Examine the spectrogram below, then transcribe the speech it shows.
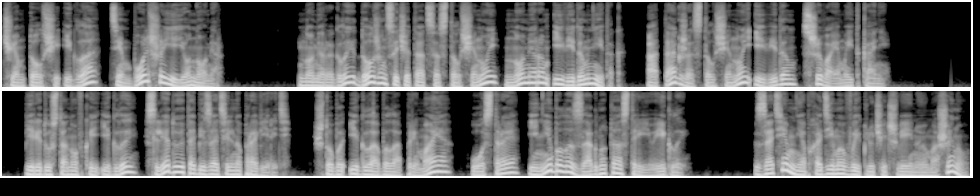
Чем толще игла, тем больше ее номер. Номер иглы должен сочетаться с толщиной, номером и видом ниток, а также с толщиной и видом сшиваемой ткани. Перед установкой иглы следует обязательно проверить, чтобы игла была прямая, острая и не было загнуто острие иглы. Затем необходимо выключить швейную машину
